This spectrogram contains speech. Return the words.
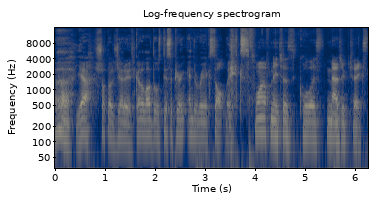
Uh, yeah, Chott el Djerid. Gotta love those disappearing endorheic salt lakes. It's one of nature's coolest magic tricks.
